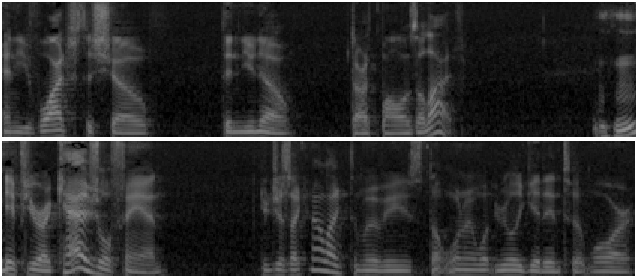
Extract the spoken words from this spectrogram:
and you've watched the show, then you know Darth Maul is alive. If you're a casual fan, you're just like, I like the movies, don't want to really get into it more,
